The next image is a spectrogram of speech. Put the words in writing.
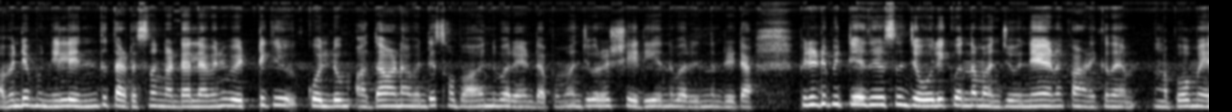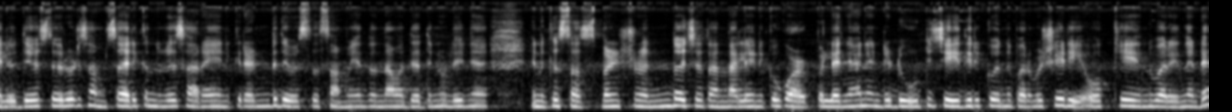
അവന്റെ മുന്നിൽ എന്ത് തടസ്സം കണ്ടാലും അവന് വെട്ടി കൊല്ലും. അതാണ് അവന്റെ സ്വഭാവം. എന്ന് പറയണ്ട. അപ്പോൾ മഞ്ജു പറയും ശരി എന്ന് പറയുന്നുണ്ട് കേട്ടോ പിന്നീട് പിറ്റേ ദിവസം ജോലിക്ക് വന്ന മഞ്ജുവിനെയാണ് കാണിക്കുന്നത്. അപ്പോൾ മേലുദ്യോഗസ്ഥരോട് സംസാരിക്കുന്നുണ്ട് സാറേ എനിക്ക് രണ്ട് ദിവസത്തെ സമയം തന്നാൽ മതി. അതിനുള്ളിൽ എനിക്ക് സസ്പെൻഷൻ എന്തോ വെച്ചാൽ തന്നാലും എനിക്ക് കുഴപ്പമില്ല. ഞാൻ എന്റെ ഡ്യൂട്ടി ചെയ്തിരിക്കുമെന്ന് പറയുമ്പോൾ ശരി ഓക്കെ എന്ന് പറയുന്നുണ്ട്.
